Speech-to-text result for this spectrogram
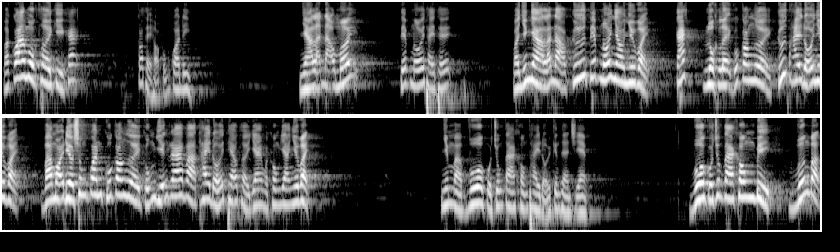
Và qua một thời kỳ khác có thể họ cũng qua đi. Nhà lãnh đạo mới tiếp nối thay thế. Và những nhà lãnh đạo cứ tiếp nối nhau như vậy, các luật lệ của con người cứ thay đổi như vậy và mọi điều xung quanh của con người cũng diễn ra và thay đổi theo thời gian và không gian như vậy. Nhưng mà vua của chúng ta không thay đổi kính thưa anh chị em. Vua của chúng ta không bị vướng bận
